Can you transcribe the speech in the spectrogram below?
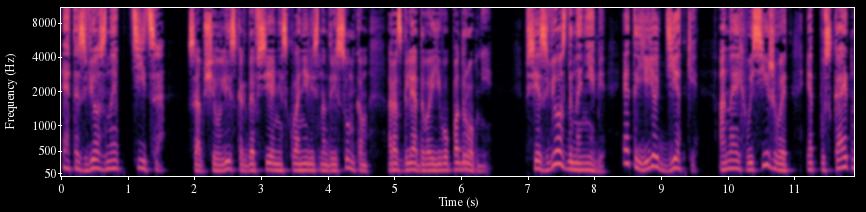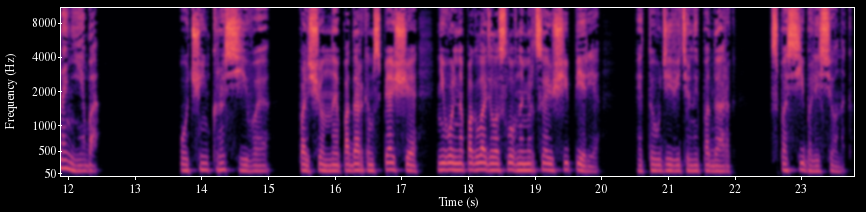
«Это звездная птица», — сообщил Лис, когда все они склонились над рисунком, разглядывая его подробнее. «Все звезды на небе — это ее детки. Она их высиживает и отпускает на небо». «Очень красивая», — польщенная подарком спящая невольно погладила словно мерцающие перья. «Это удивительный подарок. Спасибо, лисенок».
